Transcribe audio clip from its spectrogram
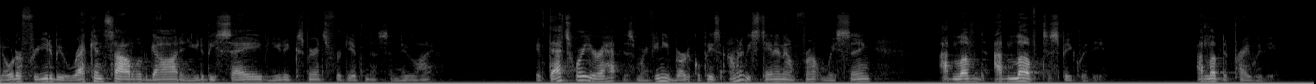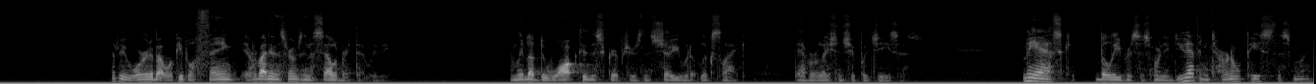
In order for you to be reconciled with God and you to be saved and you to experience forgiveness and new life? If that's where you're at this morning, if you need vertical peace, I'm going to be standing out front when we sing. I'd love, I'd love to speak with you. I'd love to pray with you. Don't be worried about what people think. Everybody in this room is going to celebrate that with you. And we'd love to walk through the scriptures and show you what it looks like to have a relationship with Jesus. Let me ask believers this morning do you have internal peace this morning?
